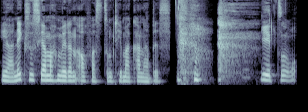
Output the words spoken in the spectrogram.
Ja, nächstes Jahr machen wir dann auch was zum Thema Cannabis. Geht so.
